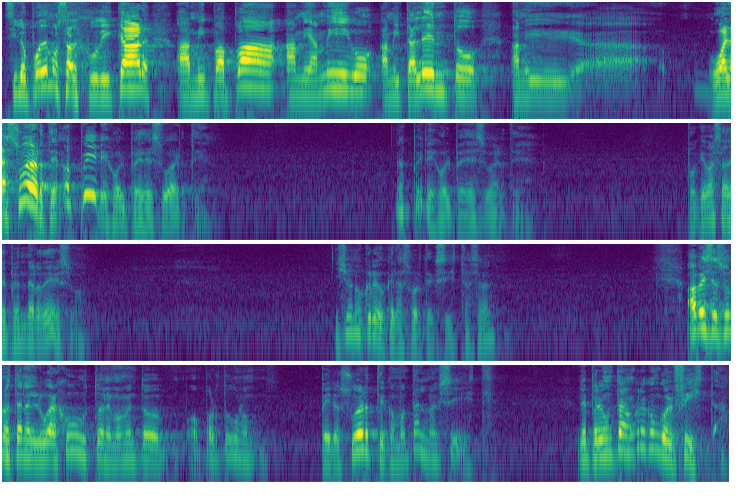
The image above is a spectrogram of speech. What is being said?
Si lo podemos adjudicar a mi papá, a mi amigo, a mi talento, a mi o a la suerte. No esperes golpes de suerte. No esperes golpes de suerte. Porque vas a depender de eso. Y yo no creo que la suerte exista, ¿sabes? A veces uno está en el lugar justo, en el momento oportuno, pero suerte como tal no existe. Le preguntaron, creo que un golfista,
